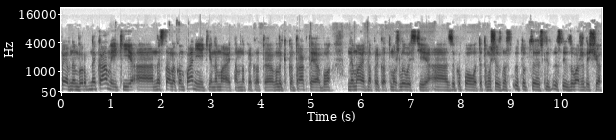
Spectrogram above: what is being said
певним виробникам, які не стали компанії, які не мають там, наприклад, е, великі контракти або не мають, наприклад, можливості закуповувати. Тому що тут е, слід слід зуважити, що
